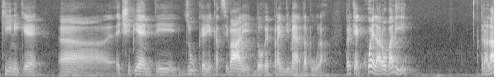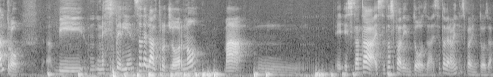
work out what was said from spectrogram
chimiche, eh, ecipienti, zuccheri e cazzi vari dove prendi merda pura. Perché quella roba lì, tra l'altro, vi, un'esperienza dell'altro giorno, ma è, è, stata, è, stata, spaventosa, è stata veramente spaventosa.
